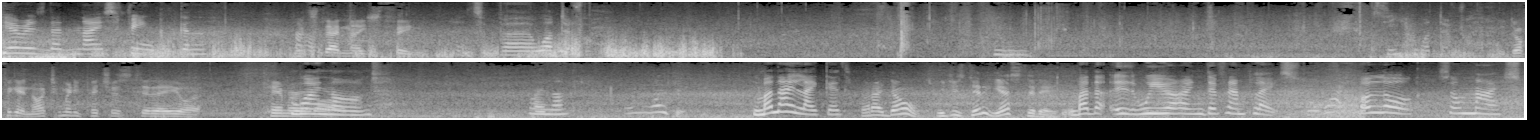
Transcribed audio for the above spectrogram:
Here is that nice thing. What's that nice thing? It's a waterfall. Hmm. See waterfall. Don't forget, not too many pictures today or camera. Why not? Why not? I don't like it, But I like it. but I don't. We just did it yesterday. But uh, it- we are in different place. Oh look, so nice.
